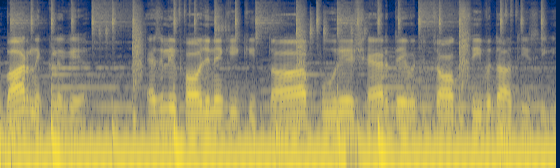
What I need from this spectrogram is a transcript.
ਬਾਹਰ ਨਿਕਲ ਗਏ ਆ। ਇਸ ਲਈ ਫੌਜ ਨੇ ਕੀ ਕੀਤਾ? ਪੂਰੇ ਸ਼ਹਿਰ ਦੇ ਵਿੱਚ ਚੌਕਸੀ ਵਧਾਤੀ ਸੀਗੀ।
